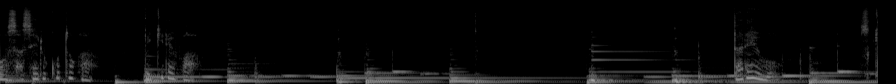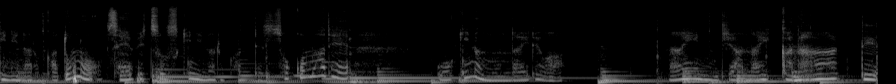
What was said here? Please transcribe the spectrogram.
適合させることができれば誰を好きになるかどの性別を好きになるかってそこまで大きな問題ではないんじゃないかなって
